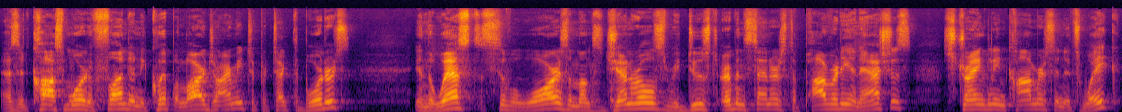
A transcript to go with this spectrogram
as it cost more to fund and equip a large army to protect the borders. In the West, civil wars amongst generals reduced urban centers to poverty and ashes, strangling commerce in its wake.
